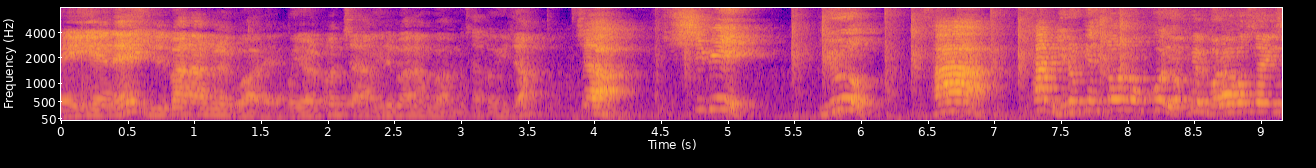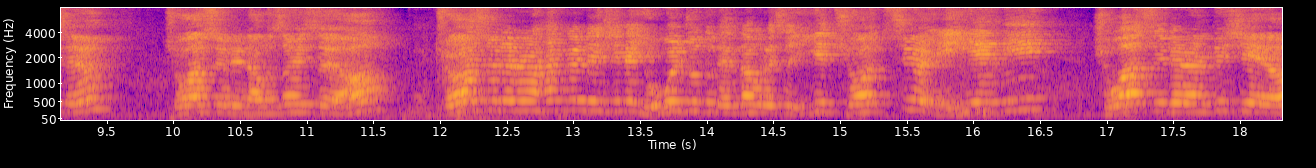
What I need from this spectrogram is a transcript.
AN의 일반항을 구하래. 뭐 열 번째 항 일반항 구하면 자동이죠. 자, 12, 6, 4, 3 이렇게 써놓고 옆에 뭐라고 써 있어요? 조화수열이라고 써 있어요. 네. 조화수열이라는 한글 대신에 요걸 줘도 된다고 그랬어요. 이게 조화, 수열 AN이 조화수열이라는 뜻이에요.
